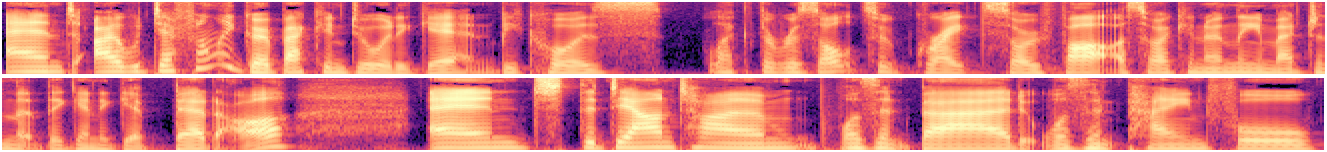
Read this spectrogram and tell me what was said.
And I would definitely go back and do it again because like the results are great so far. So I can only imagine that they're going to get better. And the downtime wasn't bad, it wasn't painful,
